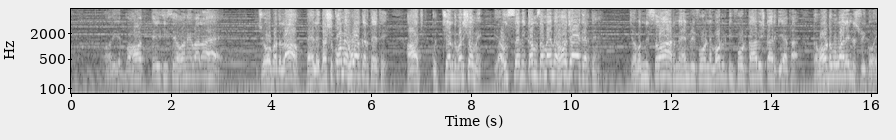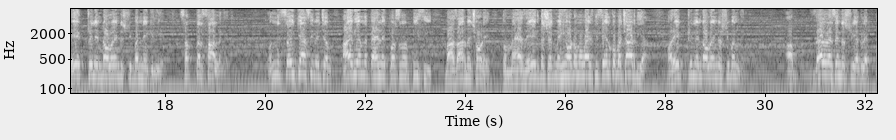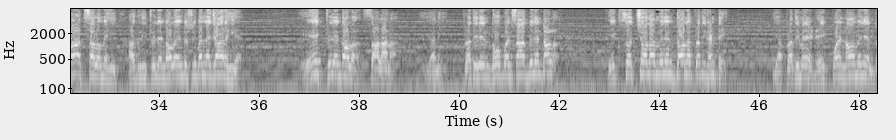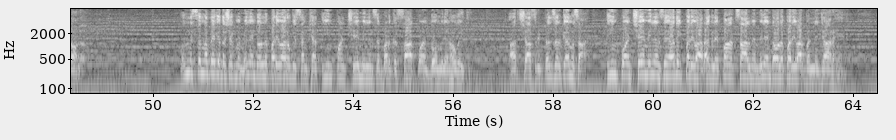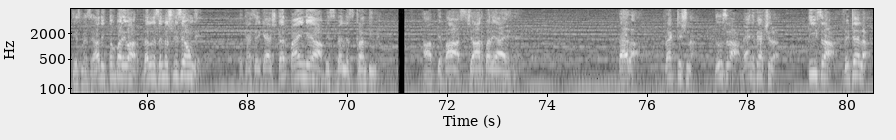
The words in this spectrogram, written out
और ये बहुत तेज़ी से होने वाला है। जो बदलाव पहले दशकों में हुआ करते थे, आज कुछ चंद वर्षों में या उससे भी कम समय में हो जाया करते हैं। जब 1908 में हेनरी फोर्ड ने मॉडल टी फोर्ड का आविष्कार किया था तब ऑटोमोबाइल इंडस्ट्री को एक ट्रिलियन डॉलर इंडस्ट्री बनने के लिए सत्तर साल लगे थे। उन्नीस में जब आईबीएम ने पहले पर्सनल पीसी बाज़ार में छोड़े तो महज एक दशक में ही ऑटोमोबाइल की सेल को बचाड़ दिया और एक ट्रिलियन डॉलर इंडस्ट्री बन गई। अब वेलनेस इंडस्ट्री अगले पाँच सालों में ही अगली ट्रिलियन डॉलर इंडस्ट्री बनने जा रही है। एक ट्रिलियन डॉलर सालाना, यानी प्रतिदिन 2.7 बिलियन डॉलर 114 मिलियन डॉलर प्रति घंटे, या प्रति मिनट 1.9 मिलियन डॉलर। 1990 के दशक में मिलियन डॉलर परिवारों की संख्या 3.6 मिलियन से बढ़कर 7.2 मिलियन हो गई थी। अर्थशास्त्री पिल्सर के अनुसार 3.6 मिलियन से अधिक परिवार अगले पाँच साल में मिलियन डॉलर परिवार बनने जा रहे हैं, जिसमें से अधिकतम परिवार वेलनेस इंडस्ट्री से होंगे। तो कैसे कैश कर पाएँगे आप इस वेलनेस क्रांति में? आपके पास चार पर्याय हैं। पहला प्रैक्टिशनर दूसरा मैन्युफैक्चरर तीसरा रिटेलर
